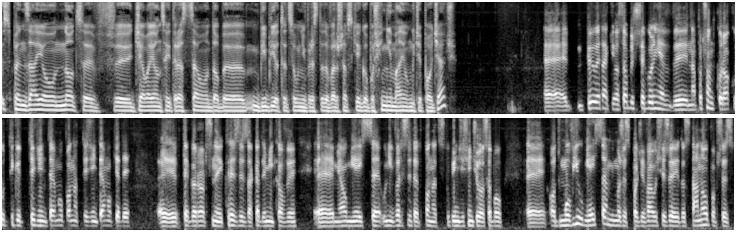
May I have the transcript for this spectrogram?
y, spędzają noce w działającej teraz całą dobę Bibliotece Uniwersytetu Warszawskiego, bo się nie mają gdzie podziać? E, były takie osoby, szczególnie na początku roku, tydzień temu, ponad tydzień temu, kiedy e, tegoroczny kryzys akademikowy e, miał miejsce. Uniwersytet ponad 150 osobom odmówił miejsca, mimo że spodziewały się, że je dostaną poprzez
